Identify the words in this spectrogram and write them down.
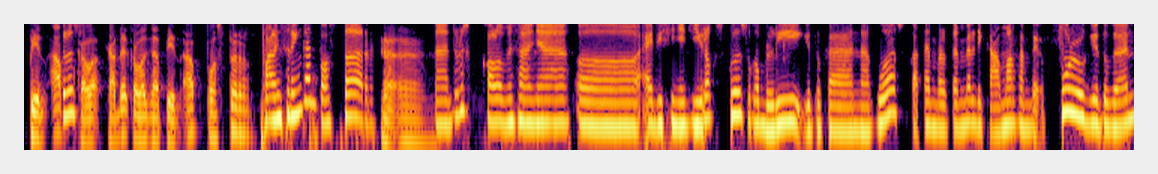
Pin up Terus- kalau kadang kalau nggak pin up poster. Paling sering kan poster. Ya, eh. Nah terus kalau misalnya eh, edisinya Xerox gue suka beli gitu kan. Nah gue suka tempel-tempel di kamar sampai full gitu kan.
